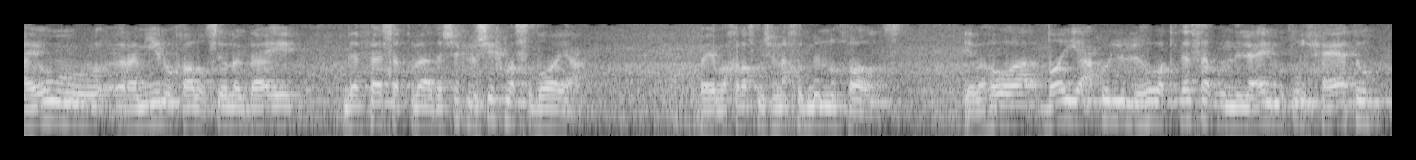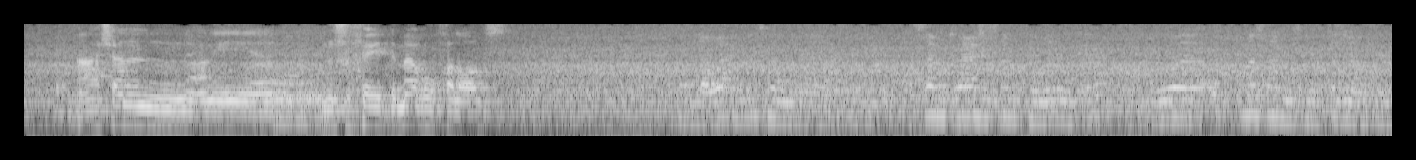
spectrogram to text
هيقوموا رامينه خالص. يقول لك ده إيه؟ ده فاسق بقى. ده شكله شيخ بس ضايع. فيبقى خلاص مش هناخد منه خالص. يبقى هو ضيع كل اللي هو اكتسبه من العلم طول حياته عشان يعني نشوفيه دماغه وخلاص. لو واحد مثلا سمته يعني سمت كمان كده واخت مثلا مش ملتزمه كده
